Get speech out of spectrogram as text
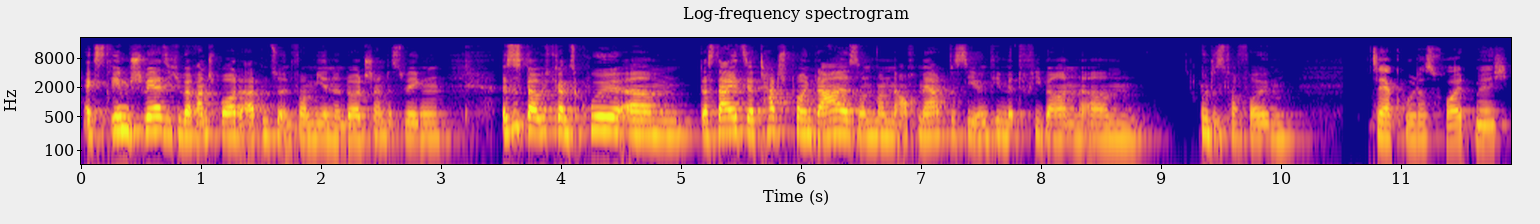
extrem schwer, sich über Randsportarten zu informieren in Deutschland. Deswegen ist es, glaube ich, ganz cool, ähm, dass da jetzt der Touchpoint da ist und man auch merkt, dass sie irgendwie mitfiebern ähm, und es verfolgen. Sehr cool, das freut mich.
